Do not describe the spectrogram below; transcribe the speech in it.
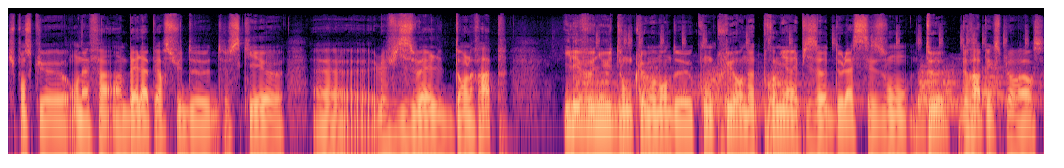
Je pense que on a fait un bel aperçu de, de ce qu'est euh, euh, le visuel dans le rap. Il est venu donc le moment de conclure notre premier épisode de la saison 2 de Rap Explorers.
